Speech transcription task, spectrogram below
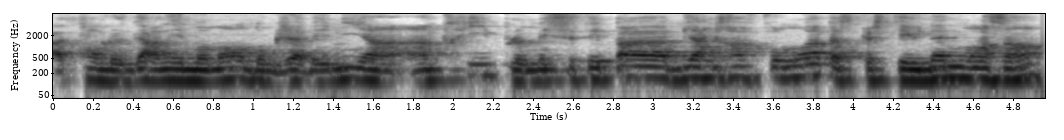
attendre le dernier moment, donc j'avais mis un, un, triple, mais c'était pas bien grave pour moi parce que c'était une N-1.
